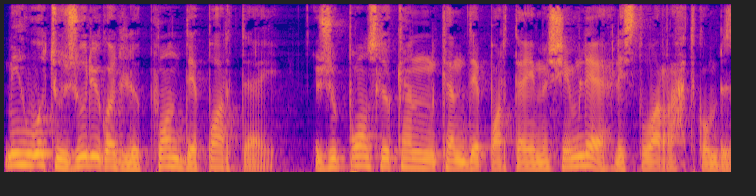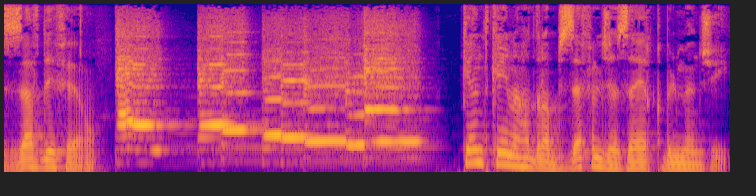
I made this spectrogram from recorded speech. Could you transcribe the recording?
mais هو toujours يقعد le point départ تاعي. Je pense لو كان كان départ تاعي ماشي مليح l'histoire راح تكون بزاف différent كانت كاينة هضرة بزاف على الجزائر قبل ما نجي.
